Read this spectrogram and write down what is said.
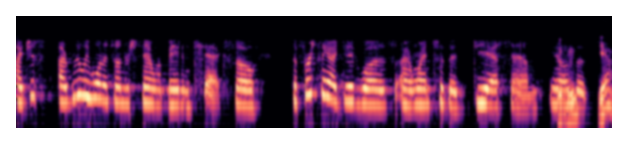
I just, I really wanted to understand what made him tick. So the first thing I did was I went to the DSM, you know, Mhm. the yeah.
